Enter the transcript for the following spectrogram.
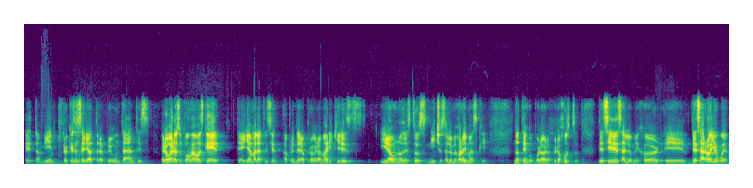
Eh, también, creo que esa sería otra pregunta antes. Pero bueno, supongamos que te llama la atención aprender a programar y quieres ir a uno de estos nichos. A lo mejor hay más que no tengo por ahora, pero justo decides a lo mejor eh, desarrollo web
